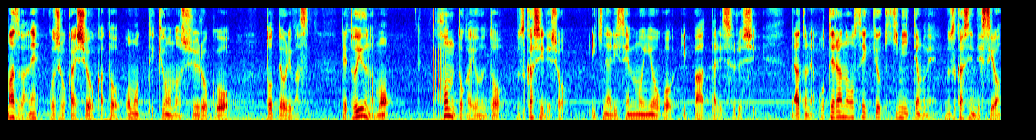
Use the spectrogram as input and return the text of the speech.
まずはねご紹介しようかと思って今日の収録を撮っております。でというのも本とか読むと難しいでしょ？いきなり専門用語いっぱいあったりするし。であとねお寺のお説教聞きに行ってもね難しいんですよ。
